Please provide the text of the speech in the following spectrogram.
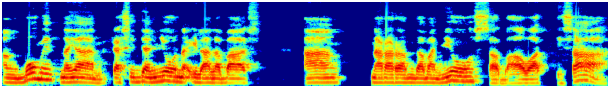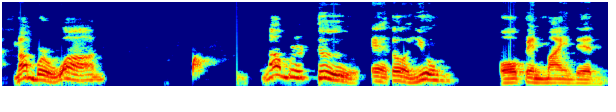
ang moment na yan kasi dyan nyo na ilalabas ang nararamdaman nyo sa bawat isa. Number one. Number two, ito yung open-minded.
